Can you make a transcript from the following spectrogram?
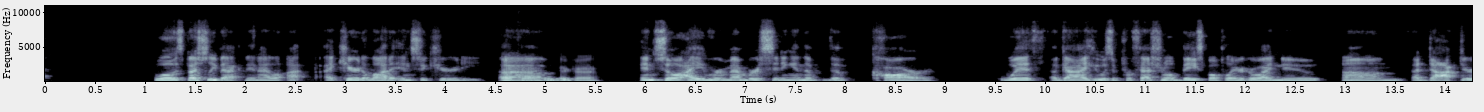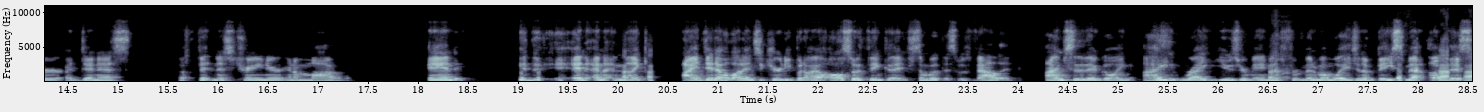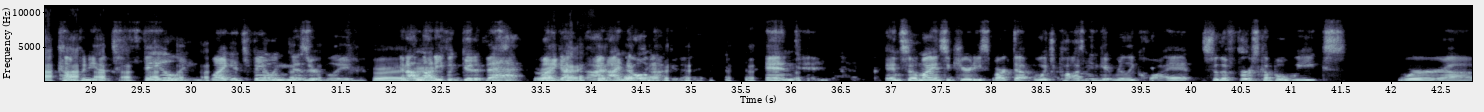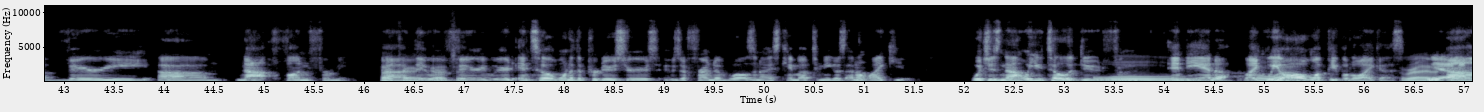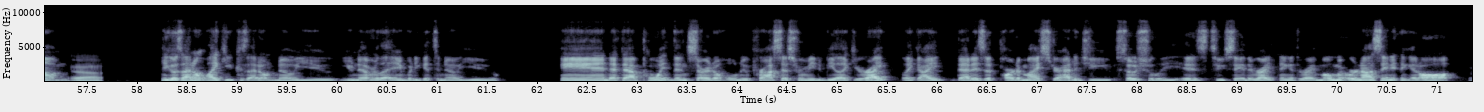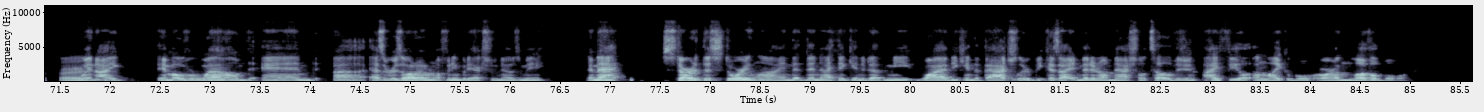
well, especially back then, I, I, I carried a lot of insecurity. Okay, Um, okay, and so I remember sitting in the, the car with a guy who was a professional baseball player who I knew, um, a doctor, a dentist, a fitness trainer, and a model. And, and, and, and like, I did have a lot of insecurity, but I also think that some of this was valid. I'm sitting there going, I write user manuals for minimum wage in a basement of this company that's failing. Like it's failing miserably. right. And I'm not even good at that. Like I, Right. I, I know I'm not good at it. And and so my insecurity sparked up, which caused me to get really quiet. So the first couple weeks were uh, very um, not fun for me. Uh, they were gotcha. very weird until one of the producers, who's a friend of Wells and I's, came up to me. He goes, "I don't like you," which is not what you tell a dude from Oh, Indiana. Like Oh, we wow. all want people to like us. Right. Yeah. okay, Um, yeah. He goes, I don't like you because I don't know you. You never let anybody get to know you. And at that point, then started a whole new process for me to be like, you're right. Like I, that is a part of my strategy socially is to say the right thing at the right moment or not say anything at all Right. when I am overwhelmed. And uh, as a result, I don't know if anybody actually knows me. And that started the storyline that then I think ended up me why I became the Bachelor because I admitted on national television I feel unlikable or unlovable,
